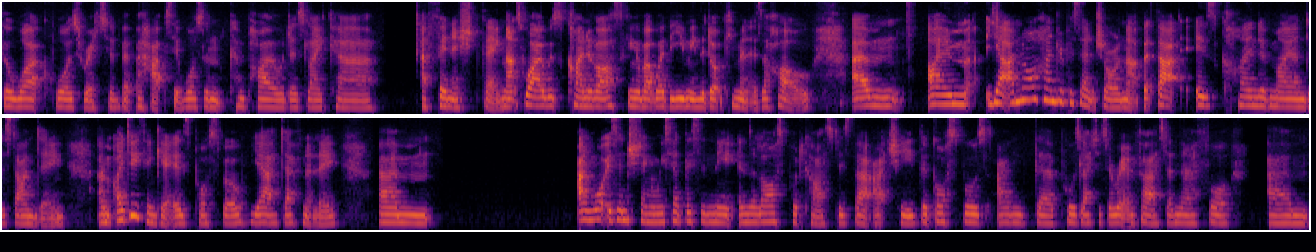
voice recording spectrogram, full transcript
the work was written, but perhaps it wasn't compiled as like a a finished thing. That's why I was kind of asking about whether you mean the document as a whole. Um, I'm yeah, I'm not 100% sure on that, but that is kind of my understanding. Um, I do think it is possible. Yeah, definitely. Um, and what is interesting, and we said this in the in the last podcast, is that actually the Gospels and the Paul's letters are written first, and therefore um,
